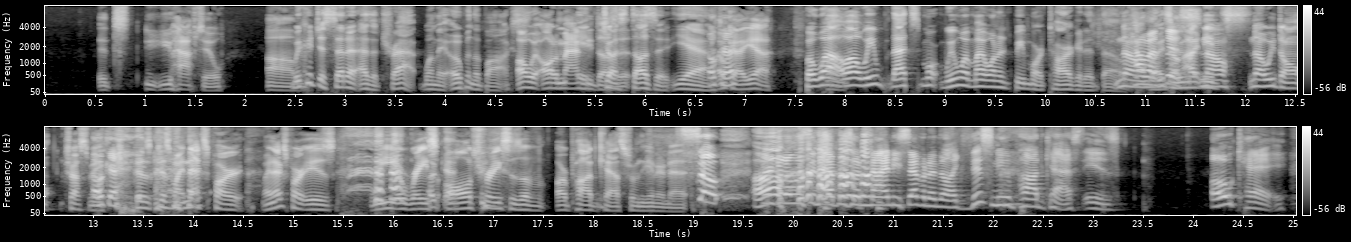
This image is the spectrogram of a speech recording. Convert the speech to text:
It's you- you have to. Um, We could just set it as a trap when they open the box. oh, it automatically does it does just it. does it. Yeah. Okay. Okay, yeah. But well, Um, well, we that's more. We might want it to be more targeted though. No, How about no, this? So we no, s- no, we don't. Trust me. Okay. Because my next part, my next part is we erase all traces of our podcast from the internet. So they're gonna listen to episode ninety-seven, and they're like, "This new podcast is okay."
